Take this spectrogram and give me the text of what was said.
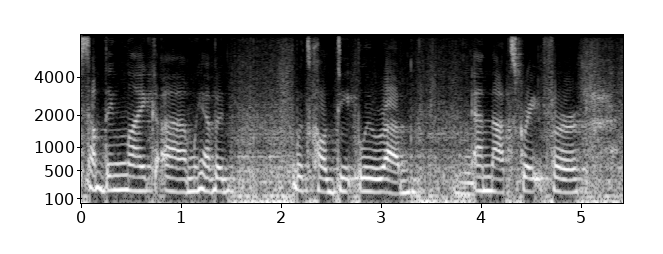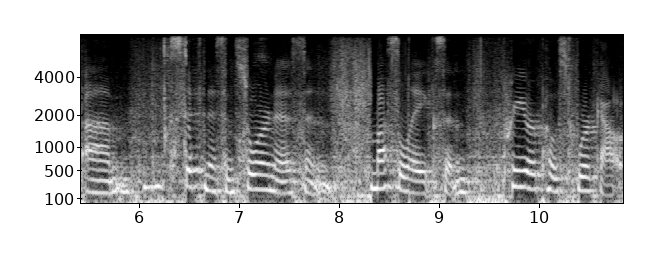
Something like um, we have a what's called deep blue rub, and that's great for um, stiffness and soreness and muscle aches and pre or post workout.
